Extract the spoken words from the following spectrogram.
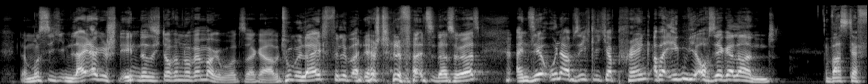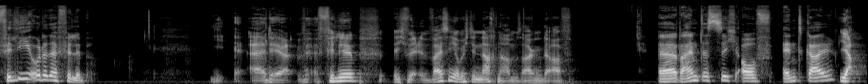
dann musste ich ihm leider gestehen, dass ich doch im November Geburtstag habe. Tut mir leid, Philipp, an der Stelle, falls du das hörst. Ein sehr unabsichtlicher Prank, aber irgendwie auch sehr galant. War es der Philly oder der Philipp? Äh, der Philipp, ich weiß nicht, ob ich den Nachnamen sagen darf. Äh, reimt es sich auf Endgeil? Ja.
